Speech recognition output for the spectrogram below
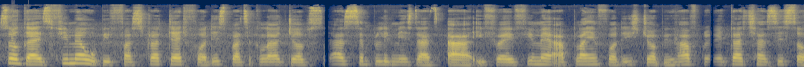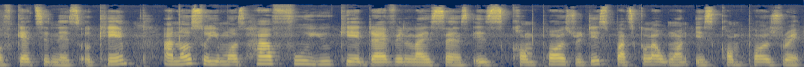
So guys, female will be frustrated for this particular job. So that simply means that uh, if you're a female applying for this job, you have greater chances of getting it, okay? And also you must have full UK driving license. is compulsory. This particular one is compulsory.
